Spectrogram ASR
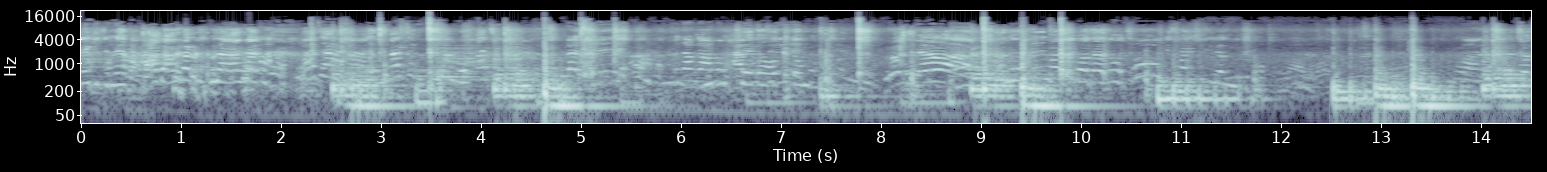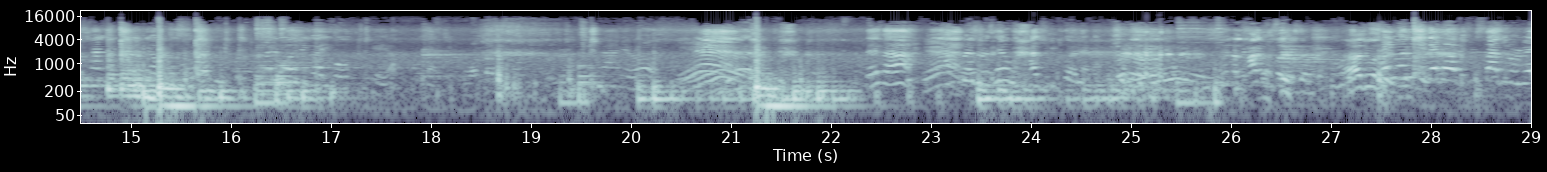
얘기 좀 해봐. 나도 안 가르쳐 그냥 안 가르쳐 맞아. 그냥 못 가지. 그냥 가면 제 줬어 있어. 할머니 내가 불사조를 왜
